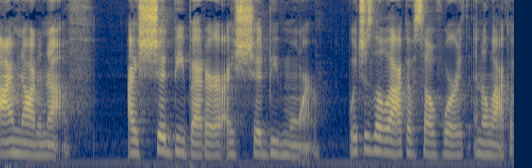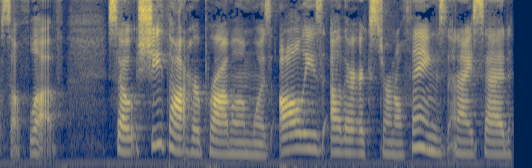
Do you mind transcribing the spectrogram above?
I'm not enough. I should be better. I should be more, which is a lack of self worth and a lack of self love. So she thought her problem was all these other external things. And I said,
